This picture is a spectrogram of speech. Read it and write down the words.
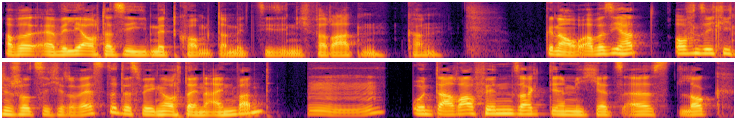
aber er will ja auch, dass sie mitkommt, damit sie sie nicht verraten kann. Genau, aber sie hat offensichtlich eine schutzsichere Weste, deswegen auch dein Einwand. hm. Und daraufhin sagt nämlich jetzt erst Locke,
